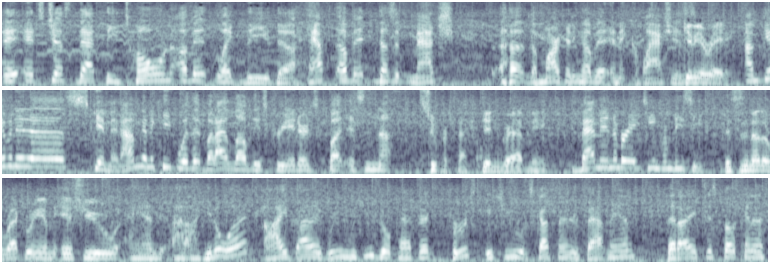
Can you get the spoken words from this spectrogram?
it, it's just that the tone of it, like the the heft of it, doesn't match uh, the marketing of it, and it clashes. Give me a rating. I'm giving it a skim it. I'm gonna keep with it, but I love these creators, but it's not super special. Didn't grab me. Batman number 18 from DC. This is another Requiem issue, and uh, you know what? I gotta agree with you, Joe Patrick. First issue of Scott Snyder's Batman that I just felt kind of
